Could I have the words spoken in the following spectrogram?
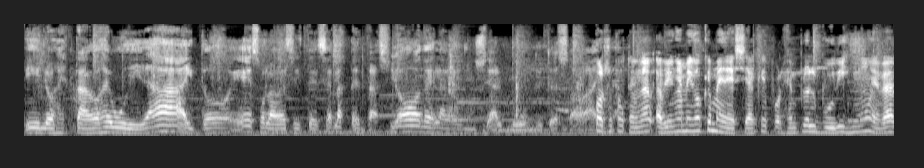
y los estados de budidad y todo eso, la resistencia a las tentaciones, la denuncia al mundo y toda esa vaina. Por supuesto, había un amigo que me decía que, por ejemplo, el budismo era,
